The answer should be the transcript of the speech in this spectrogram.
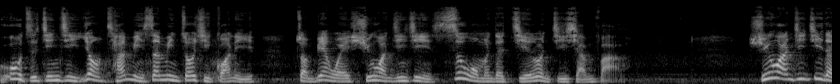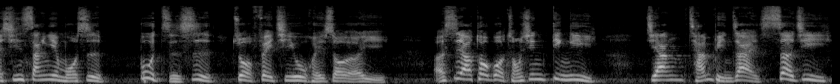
物质经济用产品生命周期管理转变为循环经济，是我们的结论及想法。循环经济的新商业模式不只是做废弃物回收而已，而是要透过重新定义，将产品在设计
